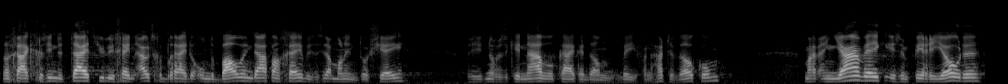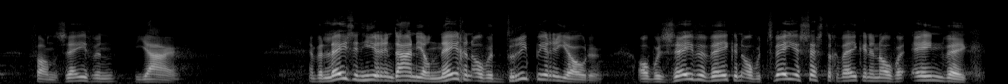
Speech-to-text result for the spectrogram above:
Dan ga ik gezien de tijd jullie geen uitgebreide onderbouwing daarvan geven. Het is allemaal in het dossier. Als je het nog eens een keer na wil kijken, dan ben je van harte welkom. Maar een jaarweek is een periode van zeven jaar. En we lezen hier in Daniel 9 over drie perioden. Over zeven weken, over 62 weken en over één week.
